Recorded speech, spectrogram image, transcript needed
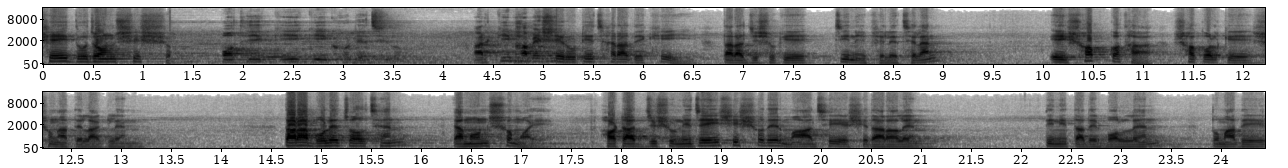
সেই দুজন শিষ্য পথে কি কি ঘটেছিল আর কীভাবে সে রুটি ছাড়া দেখেই তারা যিশুকে চিনে ফেলেছিলেন, এই সব কথা সকলকে শোনাতে লাগলেন। তারা বলে চলছেন এমন সময়ে হঠাৎ যিশু নিজেই শিষ্যদের মাঝে এসে দাঁড়ালেন। তিনি তাদের বললেন, তোমাদের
